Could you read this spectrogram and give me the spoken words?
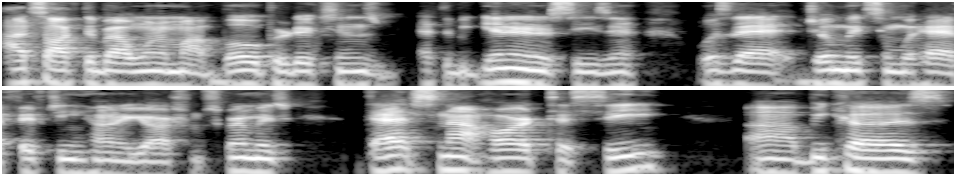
I talked about one of my bold predictions at the beginning of the season was that Joe Mixon would have 1,500 yards from scrimmage. That's not hard to see uh, because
